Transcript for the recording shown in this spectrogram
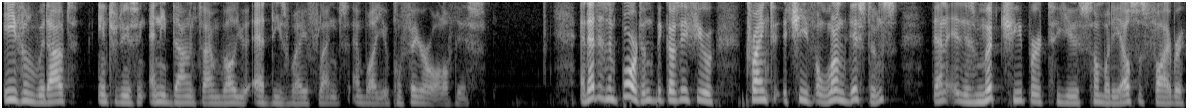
even without introducing any downtime while you add these wavelengths and while you configure all of this. And that is important because if you're trying to achieve a long distance, then it is much cheaper to use somebody else's fiber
